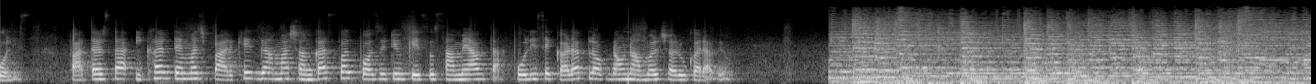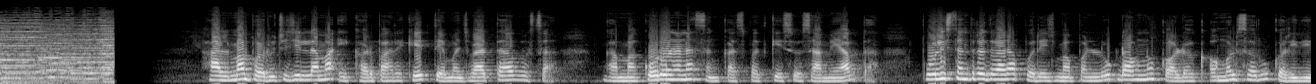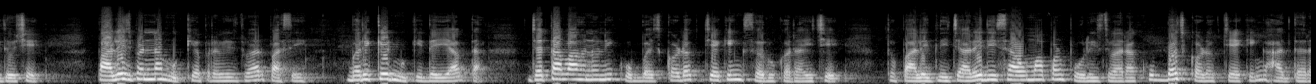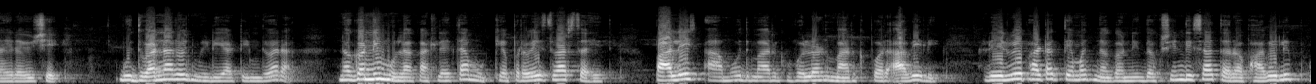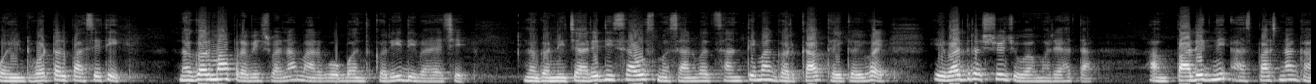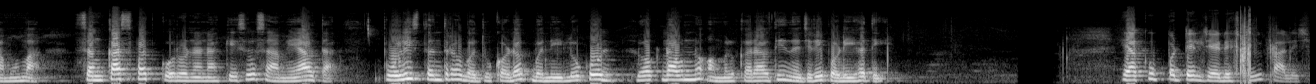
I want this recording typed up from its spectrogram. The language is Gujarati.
પોલીસ. પાતરસા ઇખર તેમજ પારખેત ગામમાં શંકાસ્પદ પોઝિટિવ કેસો સામે આવતા પોલીસે કડક લોકડાઉન અમલ શરૂ કરાવ્યો. હાલમાં ભરૂચ જિલ્લામાં ઇખર પારેખેત તેમજ વાતાવસા ગામમાં કોરોનાના શંકાસ્પદ કેસો સામે આવતા પોલીસ તંત્ર દ્વારા પરેજમાં પણ લોકડાઉનનો કડક અમલ શરૂ કરી દીધો છે. પાલેજ બંધના મુખ્ય પ્રવેશદ્વાર પાસે બેરિકેડ મૂકી દઈ આવતા. જતા વાહનોની ખૂબ જ કડક ચેકિંગ શરૂ કરાઈ છે. તો પાલેજની ચારે દિશાઓમાં પણ પોલીસ દ્વારા ખૂબ જ કડક ચેકિંગ હાથ ધરાઈ રહ્યું છે. બુધવારના રોજ મીડિયા ટીમ દ્વારા નગરની મુલાકાત લેતા મુખ્ય પ્રવેશદ્વાર સહિત પાલેજ, આમોદ માર્ગ, વલણ માર્ગ પર આવેલી રેલવે ફાટક તેમજ નગરની દક્ષિણ દિશા તરફ આવેલી પોઈન્ટ હોટલ પાસેથી નગરમાં પ્રવેશવાના માર્ગો બંધ કરી દેવાયા છે. નગરની ચારે દિશાઓ સ્મશાનવત શાંતિમાં ગરકાવ થઈ ગઈ હોય એવા દ્રશ્યો જોવા મળ્યા હતા. આમ પાલેજની આસપાસના ગામોમાં શંકાસ્પદ કોરોનાના કેસો સામે આવતા પોલીસ તંત્ર વધુ કડક બની લોકો લોકડાઉનનો અમલ કરાવતી નજરે પડી હતી. યાકુબ પટેલ જેડેસ્ટી પાલેજ.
